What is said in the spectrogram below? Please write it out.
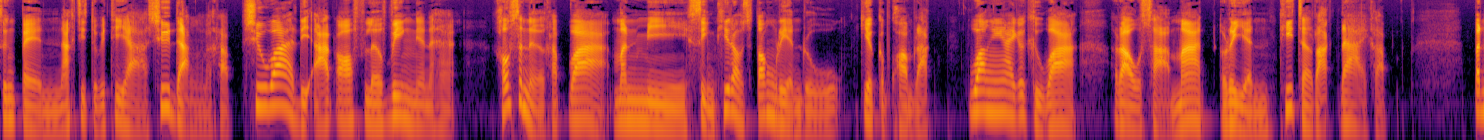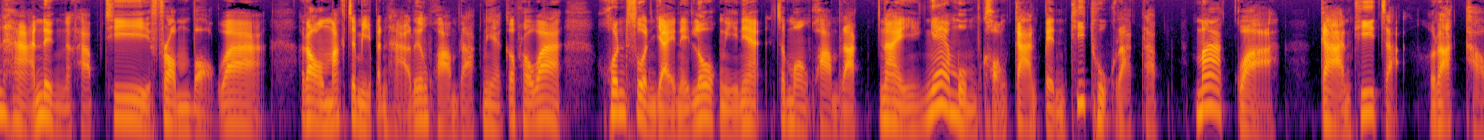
ซึ่งเป็นนักจิตวิทยาชื่อดังนะครับ ชื่อว่า The Art of Loving เนี่ยนะฮะเขาเสนอครับว่ามันมีสิ่งที่เราจะต้องเรียนรู้เกี่ยวกับความรัก ว่าง่ายๆก็คือว่าเราสามารถเรียนที่จะรักได้ครับ ปัญหาหนึ่งนะครับที่ฟรอมบอกว่า เรามักจะมีปัญหาเรื่องความรักเนี่ยก็เพราะว่า คนส่วนใหญ่ในโลกนี้เนี่ยจะมองความรักในแง่มุมของการเป็นที่ถูกรักครับ มากกว่าการที่จะรักเขา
